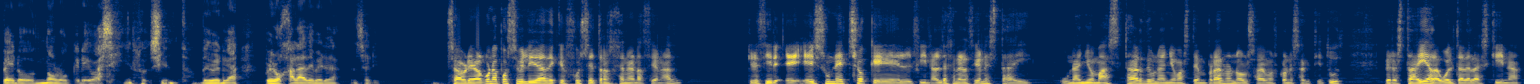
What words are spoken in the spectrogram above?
Pero no lo creo así, lo siento, de verdad. Pero ojalá, de verdad, en serio. ¿Habría alguna posibilidad de que fuese transgeneracional? Quiero decir, e, es un hecho que el final de generación está ahí. Un año más tarde, un año más temprano, no lo sabemos con exactitud, pero está ahí a la vuelta de la esquina.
